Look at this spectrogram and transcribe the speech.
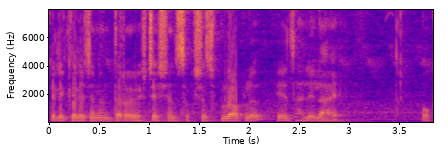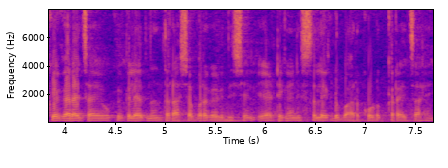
क्लिक केल्याच्यानंतर रजिस्ट्रेशन सक्सेसफुल आपलं हे झालेलं आहे. ओके करायचं आहे ओके केल्यानंतर अशा प्रकारे दिसेल. या ठिकाणी सिलेक्ट बारकोड करायचा आहे.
